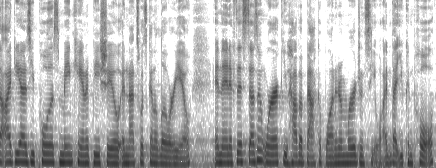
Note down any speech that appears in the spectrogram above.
the idea is you pull this main canopy chute, and that's what's going to lower you. And then if this doesn't work, you have a backup one, an emergency one that you can pull.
